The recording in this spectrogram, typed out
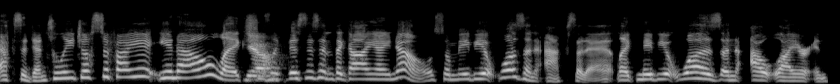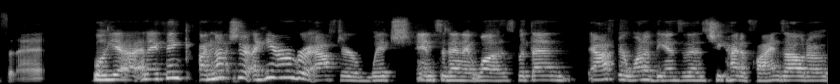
accidentally justify it you know like yeah. she's like this isn't the guy i know so maybe it was an accident like maybe it was an outlier incident well, yeah. And I think, I'm not sure, I can't remember after which incident it was, but then after one of the incidents, she kind of finds out a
